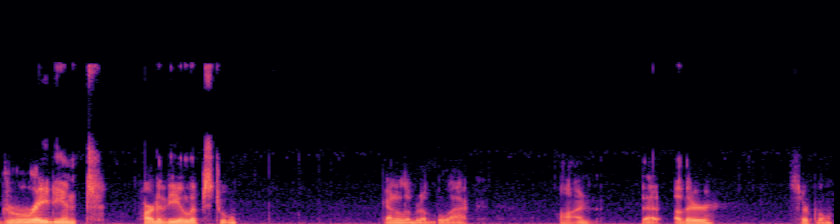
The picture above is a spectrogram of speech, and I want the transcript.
gradient part of the ellipse tool. Got a little bit of black on that other circle.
